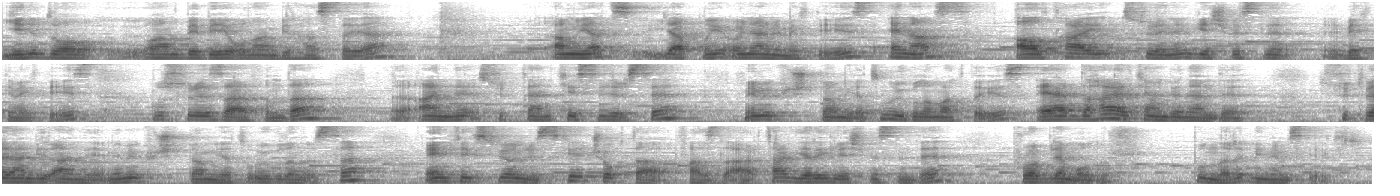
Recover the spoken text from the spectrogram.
yeni doğan bebeği olan bir hastaya ameliyat yapmayı önermemekteyiz. En az 6 ay sürenin geçmesini e, beklemekteyiz. Bu süre zarfında e, anne sütten kesilirse meme küçültme ameliyatını uygulamaktayız. Eğer daha erken dönemde süt veren bir anneye meme küçültme ameliyatı uygulanırsa enfeksiyon riski çok daha fazla artar. Yara iyileşmesinde problem olur. Bunları bilmemiz gerekir.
